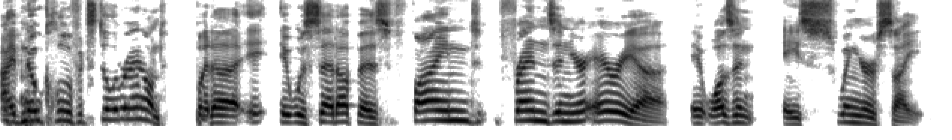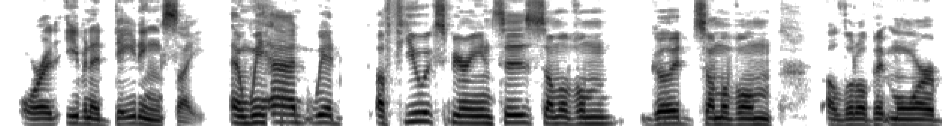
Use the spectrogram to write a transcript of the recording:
I have no clue if it's still around, but uh, it, it was set up as find friends in your area. It wasn't a swinger site or a, even a dating site. And we had we had a few experiences. Some of them good, some of them a little bit more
